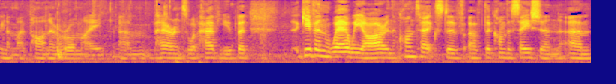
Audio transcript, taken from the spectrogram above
you know, my partner or my um, parents or what have you, but given where we are in the context of, of the conversation, um,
